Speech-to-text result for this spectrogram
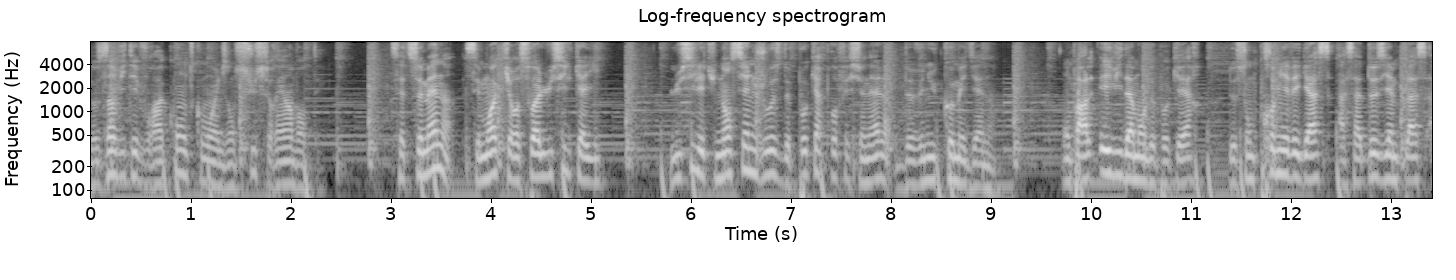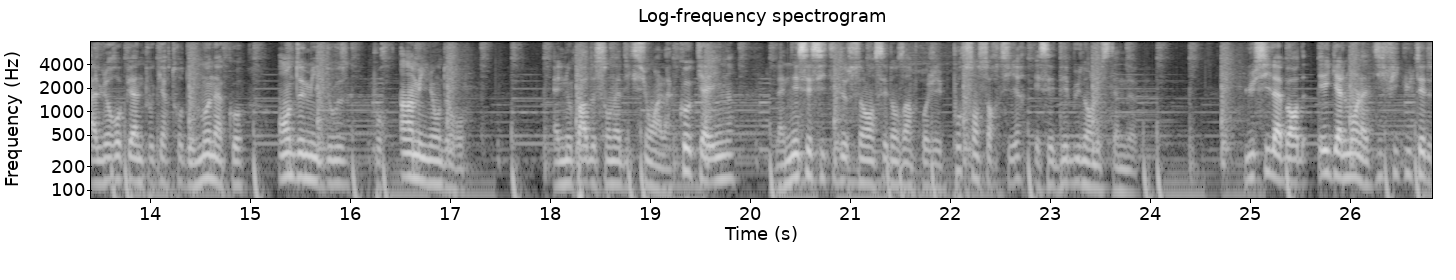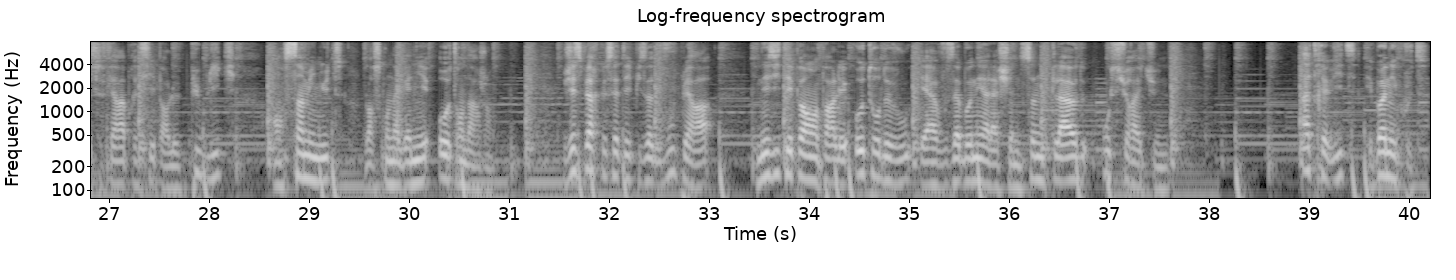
nos invités vous racontent comment ils ont su se réinventer. Cette semaine, c'est moi qui reçois Lucille Cailly. Lucille est une ancienne joueuse de poker professionnelle devenue comédienne. On parle évidemment de poker, de son premier Vegas à sa deuxième place à l'European Poker Tour de Monaco en 2012 pour 1 million d'euros. Elle nous parle de son addiction à la cocaïne, la nécessité de se lancer dans un projet pour s'en sortir et ses débuts dans le stand-up. Lucille aborde également la difficulté de se faire apprécier par le public en 5 minutes lorsqu'on a gagné autant d'argent. J'espère que cet épisode vous plaira. N'hésitez pas à en parler autour de vous et à vous abonner à la chaîne SoundCloud ou sur iTunes. A très vite et bonne écoute.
